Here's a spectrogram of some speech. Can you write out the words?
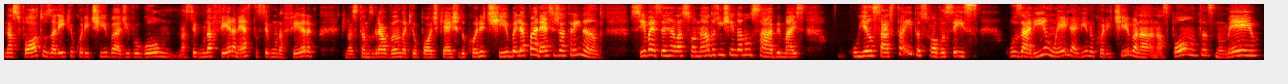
nas fotos ali que o Coritiba divulgou na segunda-feira, nesta segunda-feira, que nós estamos gravando aqui o podcast do Coritiba, ele aparece já treinando. Se vai ser relacionado, a gente ainda não sabe, mas o Ian Sass está aí, pessoal. Vocês usariam ele ali no Coritiba, na, nas pontas, no meio?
